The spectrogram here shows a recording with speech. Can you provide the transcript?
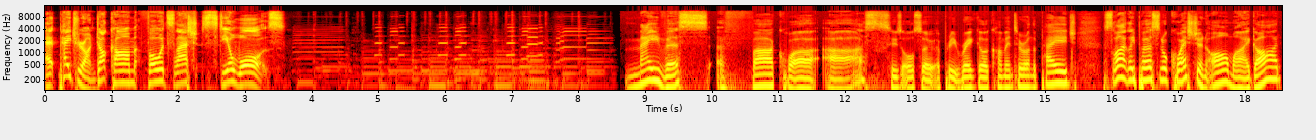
at patreon.com forward slash Steele Wars. Mavis Farquhar asks, who's also a pretty regular commenter on the page, slightly personal question. Oh my god.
